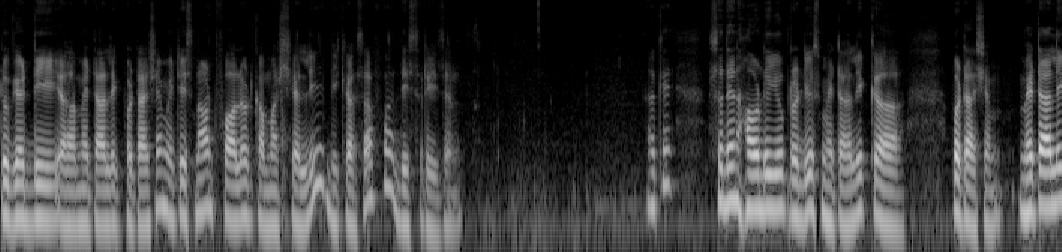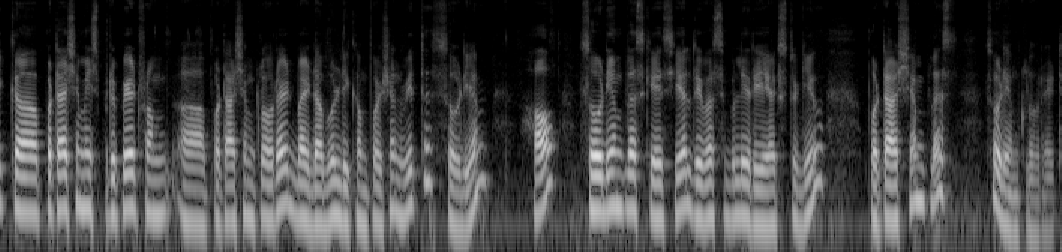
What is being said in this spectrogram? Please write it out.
to get the uh, metallic potassium it is not followed commercially because of uh, this reason. Okay. So, then how do you produce metallic uh, potassium? Metallic uh, potassium is prepared from uh, potassium chloride by double decomposition with sodium. How? Sodium plus KCl reversibly reacts to give potassium plus sodium chloride.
